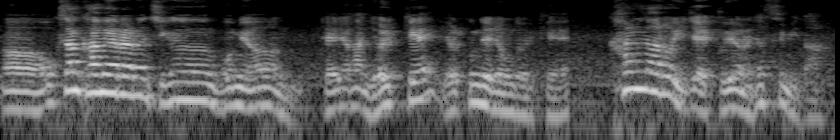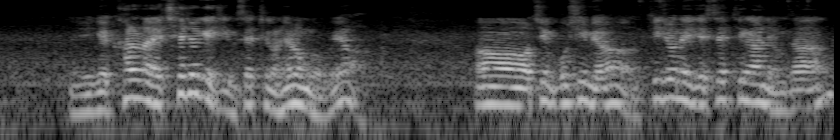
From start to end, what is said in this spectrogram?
어, 옥상 카메라는 지금 보면 대략 한 10개, 10군데 정도 이렇게 칼라로 이제 구현을 했습니다. 이게 칼라의 최적의 지금 세팅을 해놓은 거고요. 어, 지금 보시면 기존에 이제 세팅한 영상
